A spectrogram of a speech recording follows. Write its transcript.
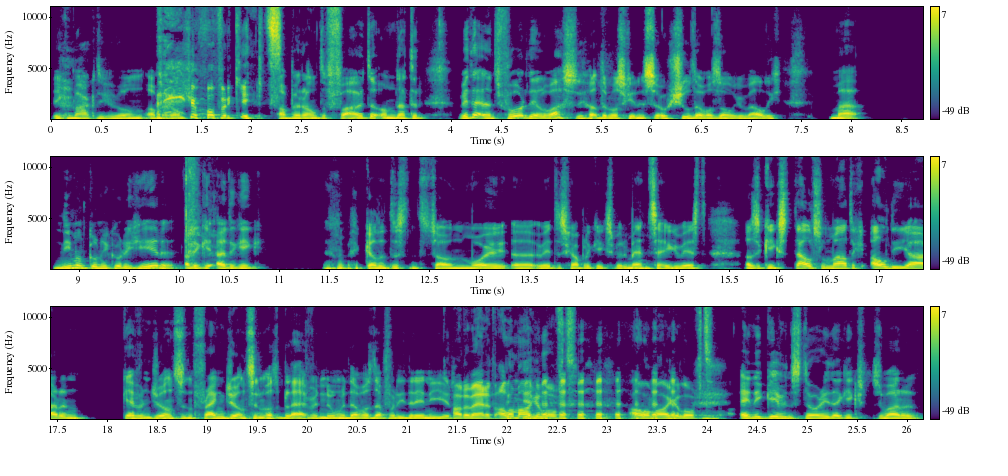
Ik maakte gewoon aberrant, Gewoon verkeerd. aberrante fouten, omdat er... Weet je, en het voordeel was, ja, er was geen social, dat was al geweldig, maar niemand kon je corrigeren. Had ik, had ik, ik had het, dus, het zou een mooi eh, wetenschappelijk experiment zijn geweest, als ik, ik stelselmatig al die jaren Kevin Johnson Frank Johnson was blijven noemen, dan was dat voor iedereen hier. Hadden wij het allemaal geloofd. allemaal geloofd. Any given story dat ik... Ze waren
